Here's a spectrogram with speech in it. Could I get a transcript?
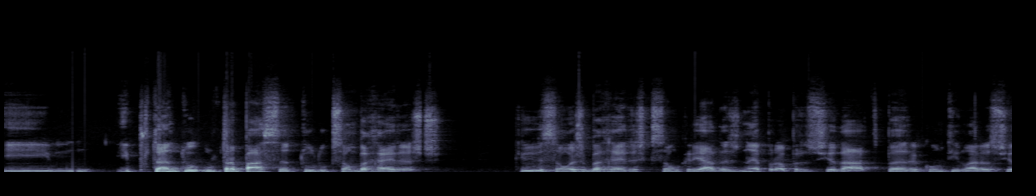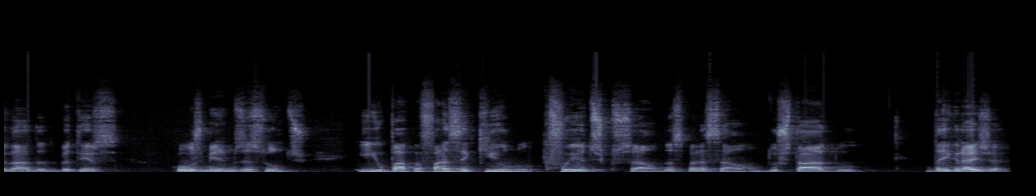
e, e portanto, ultrapassa tudo o que são barreiras que são as barreiras que são criadas na própria sociedade para continuar a sociedade a debater-se com os mesmos assuntos. E o Papa faz aquilo que foi a discussão da separação do Estado da Igreja.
